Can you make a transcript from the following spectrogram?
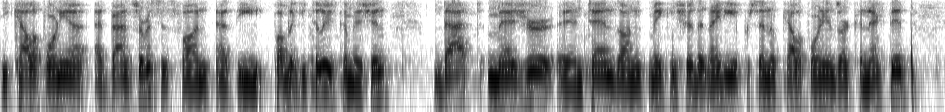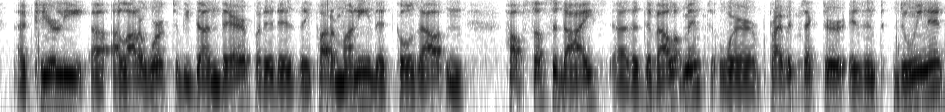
the California Advanced Services Fund at the Public Utilities Commission that measure intends on making sure that 98% of Californians are connected. Uh, clearly, uh, a lot of work to be done there, but it is a pot of money that goes out and helps subsidize uh, the development where private sector isn't doing it.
